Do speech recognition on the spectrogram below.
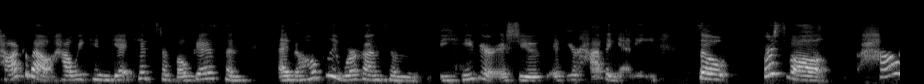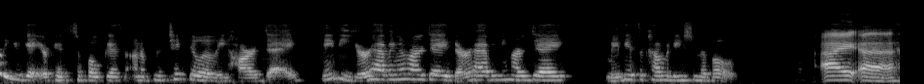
talk about how we can get kids to focus and and hopefully work on some behavior issues if you're having any. So, first of all, how do you get your kids to focus on a particularly hard day? Maybe you're having a hard day, they're having a hard day, maybe it's a combination of both. I uh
